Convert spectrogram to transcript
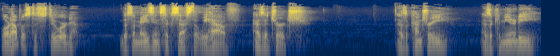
Lord, help us to steward this amazing success that we have as a church, as a country, as a community,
